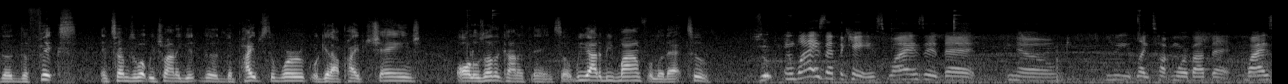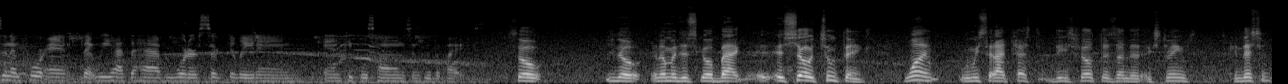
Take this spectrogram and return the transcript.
the, the fix in terms of what we're trying to get the, the pipes to work or get our pipes changed, all those other kind of things. So we got to be mindful of that too. And why is that the case? Why is it that, you know, we like talk more about that? Why is it important that we have to have water circulating in people's homes and through the pipes? So, you know, and I'm gonna just go back. It, it showed two things. One, when we said I tested these filters under extreme conditions,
